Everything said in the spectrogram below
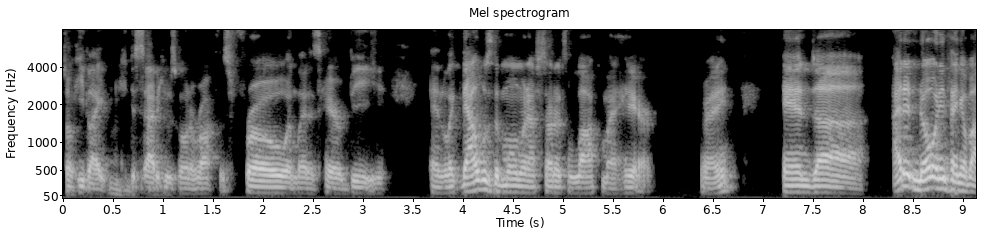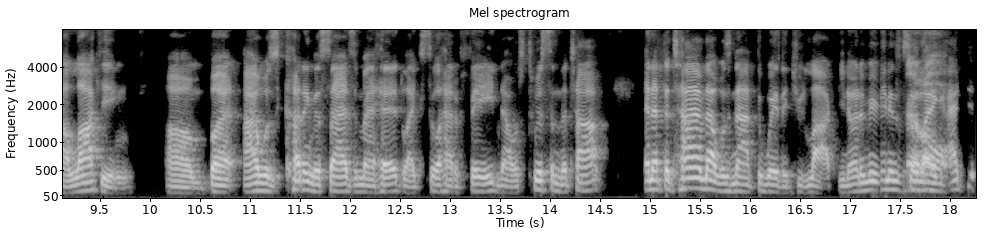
So he like he Mhm. decided he was going to rock this fro and let his hair be. And like that was the moment I started to lock my hair, right? And uh I didn't know anything about locking, um, but I was cutting the sides of my head, like still had a fade, and I was twisting the top. And at the time, that was not the way that you locked, you know what I mean? And so At like all. I did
